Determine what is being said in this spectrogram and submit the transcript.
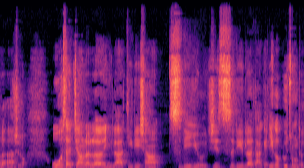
侬去弄。我实际上辣辣伊拉店里向处理邮件，处理了大概一个半钟头，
